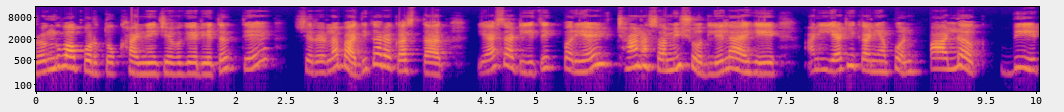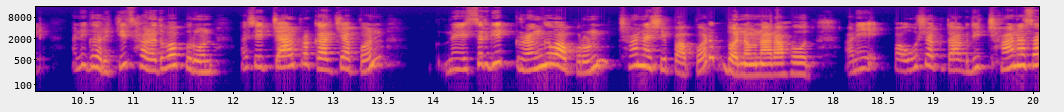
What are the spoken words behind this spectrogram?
रंग वापरतो खाण्याचे वगैरे तर ते शरीराला बाधिकारक असतात. यासाठीच एक पर्याय छान असा मी शोधलेला आहे. आणि या ठिकाणी आपण पालक बीट आणि घरचीच हळद वापरून असे चार प्रकारचे आपण नैसर्गिक रंग वापरून छान असे पापड बनवणार आहोत. आणि पाहू शकता अगदी छान असा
